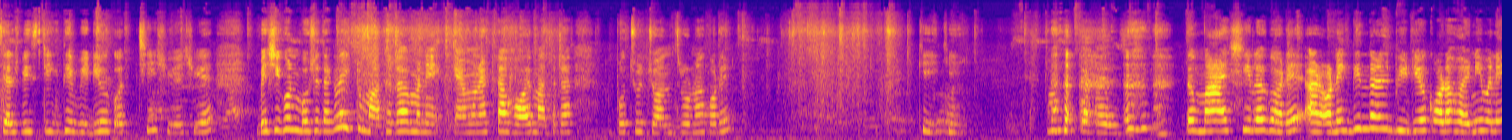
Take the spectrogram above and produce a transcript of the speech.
সেলফি স্টিক দিয়ে ভিডিও করছি, শুয়ে শুয়ে। বেশিক্ষণ বসে থাকলে একটু মাথাটা মানে কেমন একটা হয়, মাথাটা প্রচুর যন্ত্রণা করে। কি কি? তো মা এসেছিল ঘরে, আর অনেক দিন ধরে ভিডিও করা হয়নি মানে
